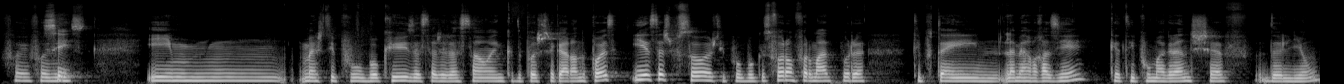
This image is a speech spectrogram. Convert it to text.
foi, foi sim. nisso. E, hum, mas tipo o Bocuse, essa geração em que depois chegaram depois, e essas pessoas, tipo o Bocuse, foram formados por. Tipo, tem La Mère Brasier, que é tipo uma grande chefe de Lyon,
